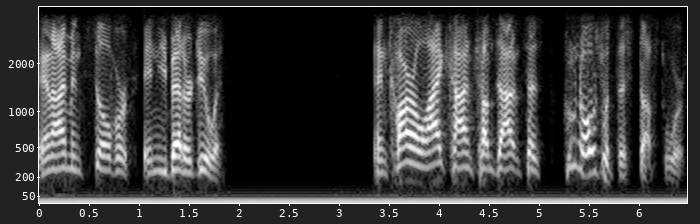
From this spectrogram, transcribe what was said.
and I'm in silver, and you better do it." And Carl Icahn comes out and says, "Who knows what this stuff's worth?"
